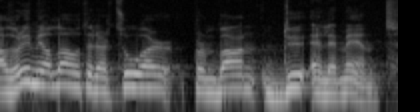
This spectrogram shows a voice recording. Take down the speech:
Adhurimi i Allahut të Lartësuar përmban dy elementë,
